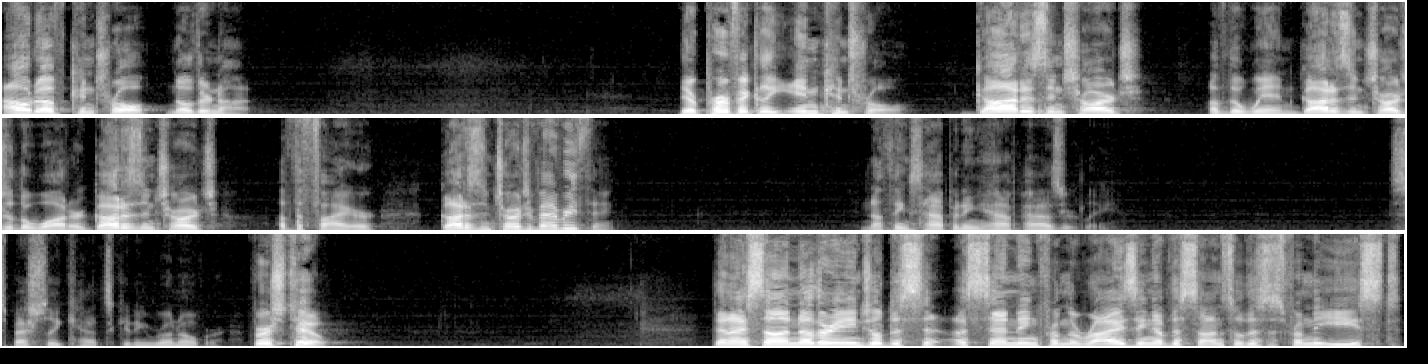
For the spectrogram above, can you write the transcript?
out of control. No, they're not. They're perfectly in control. God is in charge of the wind, God is in charge of the water, God is in charge of the fire, God is in charge of everything. Nothing's happening haphazardly, especially cats getting run over. Verse 2 Then I saw another angel ascending from the rising of the sun, so this is from the east,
